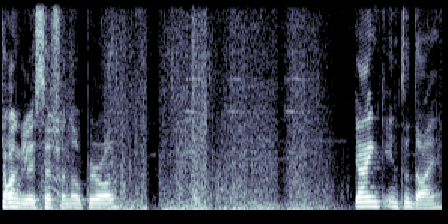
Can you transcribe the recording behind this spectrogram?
Jungle is such an OP roll. Gank into die.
